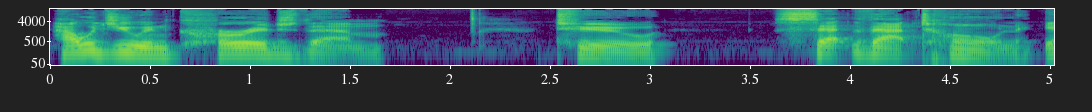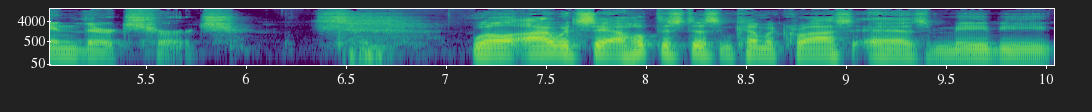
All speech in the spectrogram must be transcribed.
how would you encourage them to set that tone in their church? Well, I would say I hope this doesn't come across as maybe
